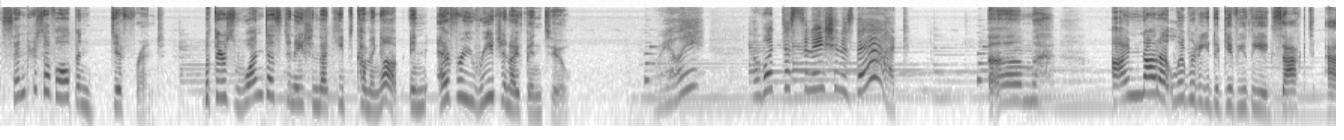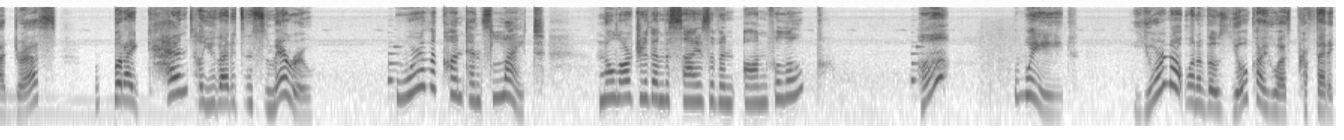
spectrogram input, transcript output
Senders have all been different, but there's one destination that keeps coming up in every region I've been to. Really? And what destination is that? Um, I'm not at liberty to give you the exact address, but I can tell you that it's in Sumeru. Were the contents light? No larger than the size of an envelope? Huh? Wait. You're not one of those yokai who has prophetic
